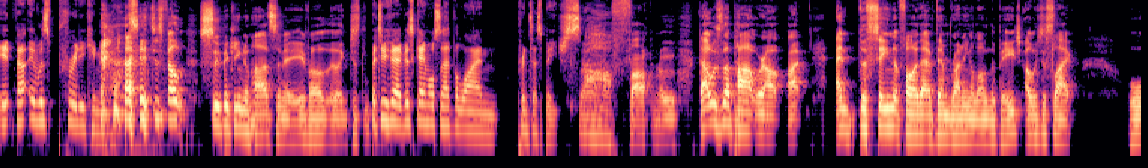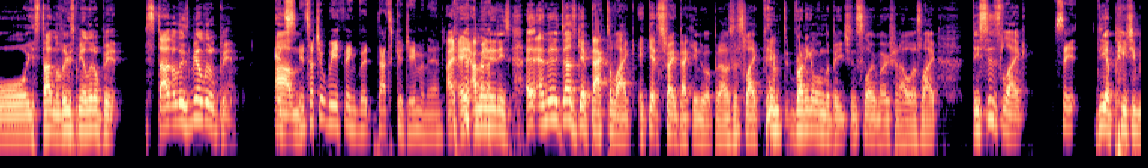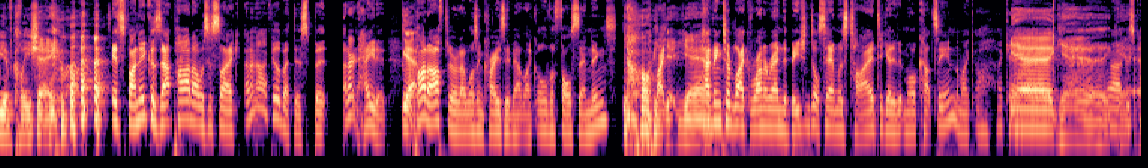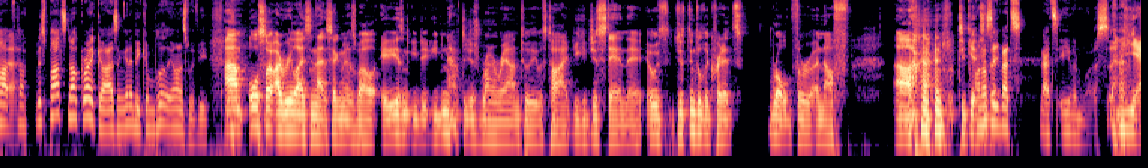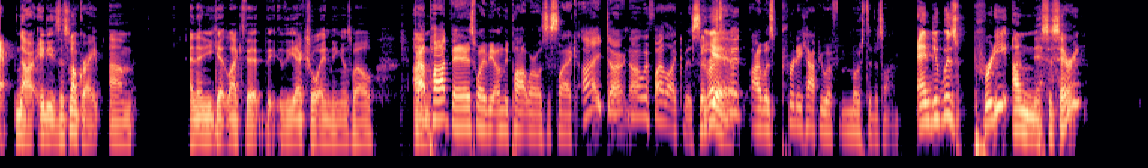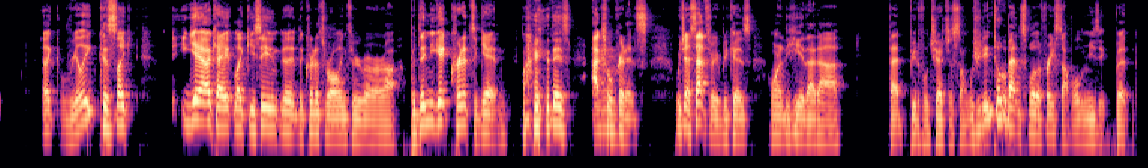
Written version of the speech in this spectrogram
It felt it was pretty Kingdom Hearts. it just felt super Kingdom Hearts to me. If I was like just but to be fair, this game also had the line Princess Beach, so oh fuck me, that was the part where I, I and the scene that followed that of them running along the beach. I was just like, oh, you're starting to lose me a little bit. You're starting to lose me a little bit. it's um, it's such a weird thing. But that's Kojima, man. I, I mean, it is, and, and then it does get back to like it gets straight back into it. But I was just like them running along the beach in slow motion. I was like, this is like See, the epitome of cliche. it's funny because that part I was just like, I don't know how I feel about this, but I don't hate it. yeah. The part after it, I wasn't crazy about like all the false endings. Oh Like, yeah, yeah. Having to like run around the beach until Sam was tired to get a bit more cutscene. I'm like, oh, okay. yeah, yeah, Alright, yeah. This part's not this part's not great, guys. I'm gonna be completely honest with you. Um. Also, I realized in that segment as well, it isn't. You, did, you didn't have to just run around until he was tired. You could just stand there. It was just until the credits rolled through enough, uh, to get Honestly, to that's that's even worse. yeah, no, it is. It's not great. Um, and then you get like the the, the actual ending as well. that Um, part there is probably the only part where I was just like, I don't know if I like this. The rest of it, I was pretty happy with most of the time. and it was pretty unnecessary. Like really, because like, yeah, okay, like you see the the credits rolling through, rah, rah, rah, but then you get credits again. Like there's actual Mm. credits, which I sat through because I wanted to hear that uh that beautiful CHVRCHES song, which we didn't talk about in spoiler free stuff, all the music, but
